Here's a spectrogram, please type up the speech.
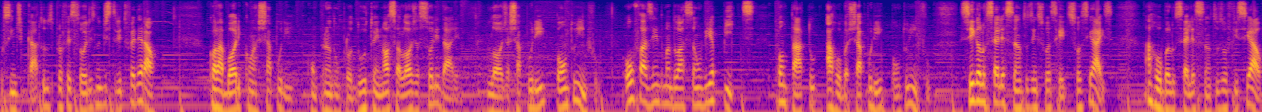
o Sindicato dos Professores no Distrito Federal. Colabore com a Chapuri, comprando um produto em nossa loja solidária, lojachapuri.info ou fazendo uma doação via Pix, contato arroba chapuri.info. Siga Lucélia Santos em suas redes sociais, arroba Lucélia Santos Oficial.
